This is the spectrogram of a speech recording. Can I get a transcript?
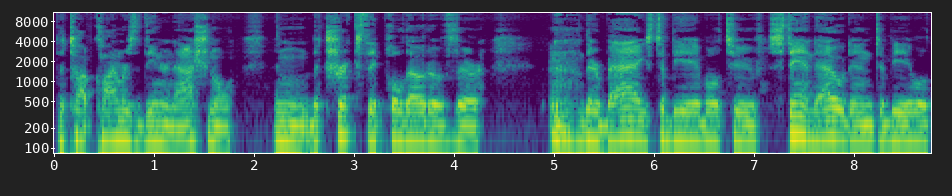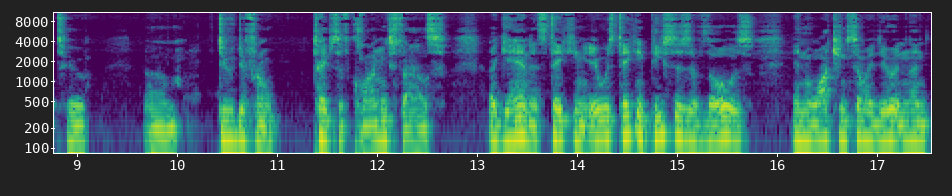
the top climbers at the international and the tricks they pulled out of their their bags to be able to stand out and to be able to um, do different types of climbing styles. Again, it's taking it was taking pieces of those and watching somebody do it, and then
